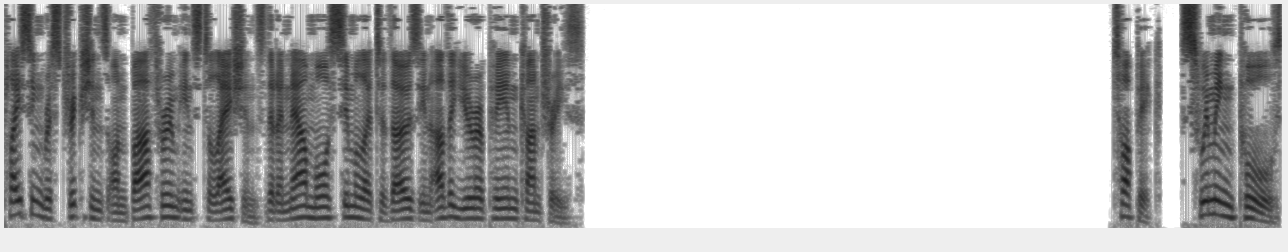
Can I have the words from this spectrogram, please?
placing restrictions on bathroom installations that are now more similar to those in other European countries. Swimming pools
